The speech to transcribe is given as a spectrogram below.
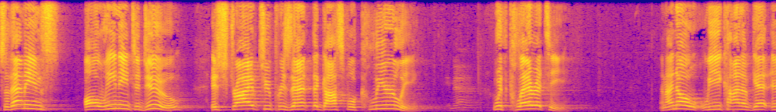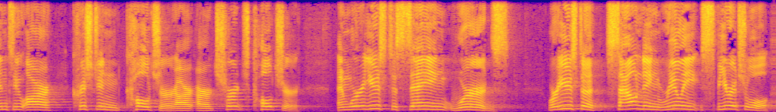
So that means all we need to do is strive to present the gospel clearly, Amen. with clarity. And I know we kind of get into our Christian culture, our, our church culture, and we're used to saying words. We're used to sounding really spiritual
